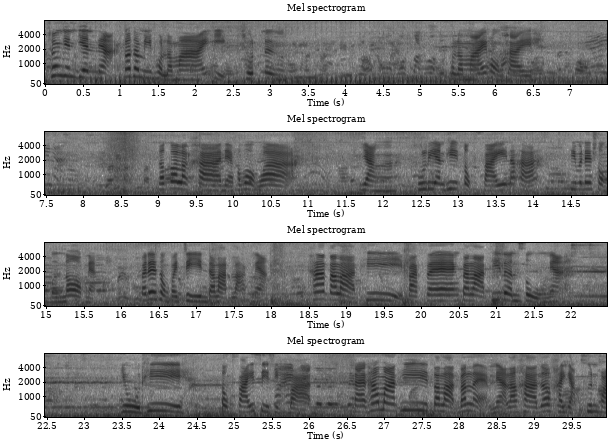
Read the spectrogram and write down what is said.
ช่วงเย็นๆเนี่ยก็จะมีผลไม้อีกชุดหนึ่งผลไม้ของไทย แล้วก็ราคาเนี่ยเขาบอกว่าอย่างทุเรียนที่ตกไซส์นะคะ ที่ไม่ได้ส่งเมืองนอกเนี่ย ไม่ได้ส่งไปจีนตลาดหลักเนี่ย ถ้าตลาดที่ปากแซงตลาดที่เดินสูงเนี่ย อยู่ที่ตกไซส์40 บาท แต่ถ้ามาที่ตลาดบ้านแหลมเนี่ย ราคาจะขยับขึ้นไป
